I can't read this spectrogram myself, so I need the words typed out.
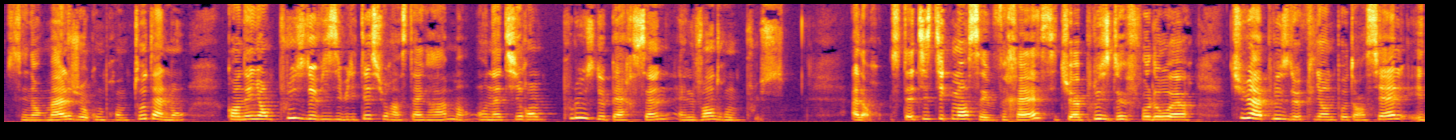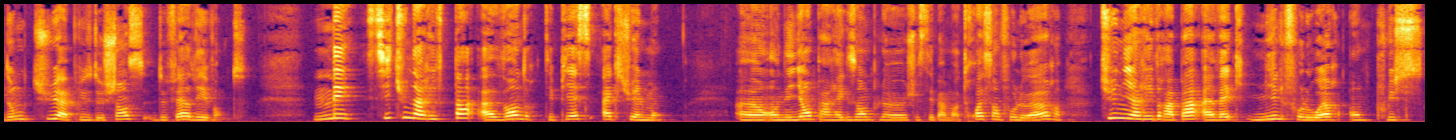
c'est normal, je comprends totalement qu'en ayant plus de visibilité sur Instagram, en attirant plus de personnes, elles vendront plus. Alors, statistiquement, c'est vrai, si tu as plus de followers, tu as plus de clients potentiels et donc tu as plus de chances de faire des ventes. Mais si tu n'arrives pas à vendre tes pièces actuellement, euh, en ayant par exemple, euh, je sais pas moi, 300 followers, tu n'y arriveras pas avec 1000 followers en plus.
